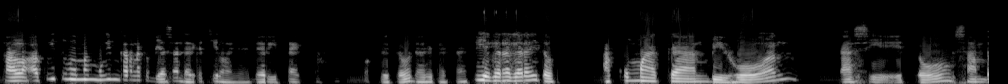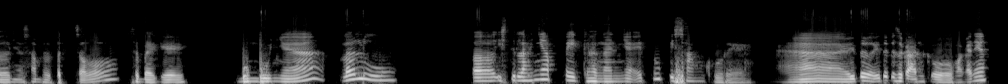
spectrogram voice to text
Kalau aku itu memang mungkin karena kebiasaan dari kecil ya, dari TK. Waktu itu dari TK. Itu ya gara-gara itu. Aku makan bihun, kasih itu sambalnya sambal pecel sebagai bumbunya, lalu eh, istilahnya pegangannya itu pisang goreng. Nah, itu itu kesukaanku. Makanya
